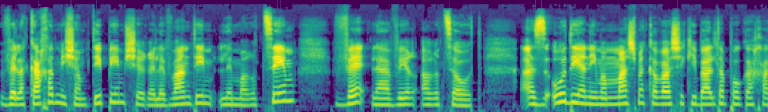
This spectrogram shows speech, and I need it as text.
ולקחת משם טיפים שרלוונטיים למרצים ולהעביר הרצאות. אז אודי, אני ממש מקווה שקיבלת פה ככה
